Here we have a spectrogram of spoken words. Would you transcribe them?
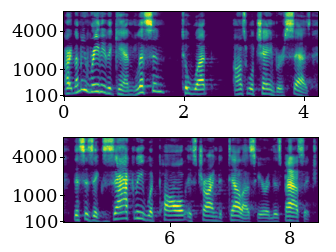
All right, let me read it again. Listen to what Oswald Chambers says. This is exactly what Paul is trying to tell us here in this passage.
